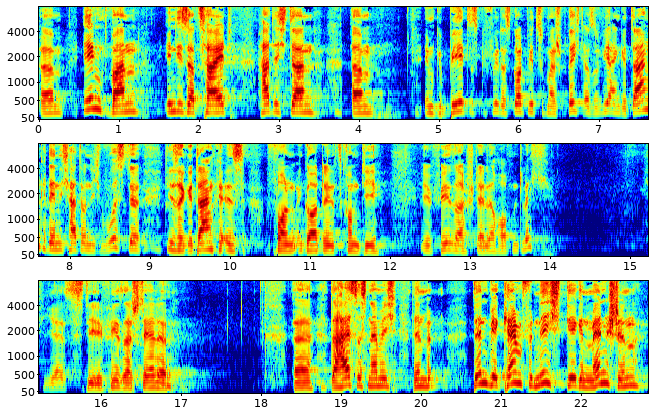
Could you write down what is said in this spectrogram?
ähm, irgendwann in dieser Zeit hatte ich dann ähm, im Gebet das Gefühl, dass Gott wie zu mir spricht, also wie ein Gedanke, den ich hatte und ich wusste, dieser Gedanke ist von Gott. Und jetzt kommt die Epheser-Stelle hoffentlich. Yes, die Epheser-Stelle. Äh, da heißt es nämlich, denn, denn wir kämpfen nicht gegen Menschen,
